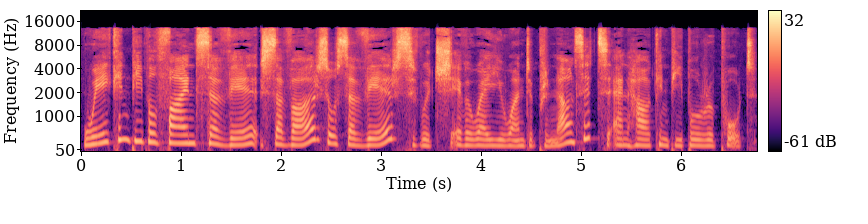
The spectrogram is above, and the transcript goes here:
Where can people find Savars or Savers, whichever way you want to pronounce it, and how can people report?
